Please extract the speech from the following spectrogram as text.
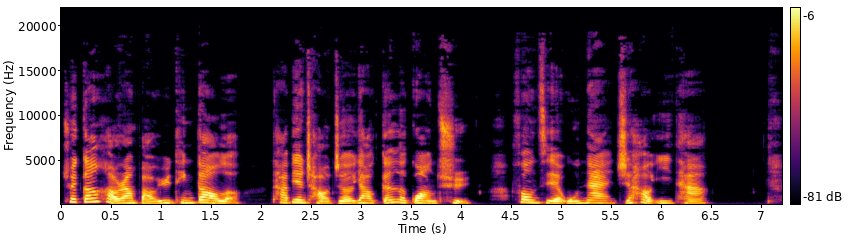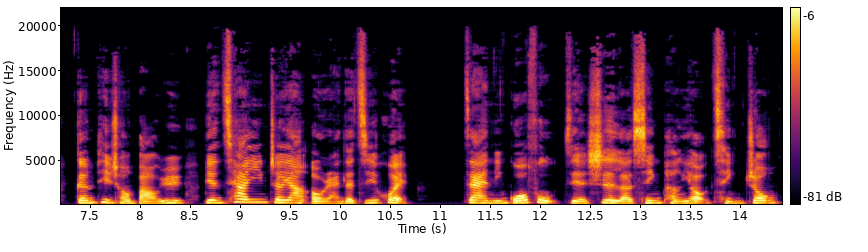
却刚好让宝玉听到了，他便吵着要跟了逛去。凤姐无奈，只好依他。跟屁虫宝玉便恰因这样偶然的机会，在宁国府结识了新朋友秦钟。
